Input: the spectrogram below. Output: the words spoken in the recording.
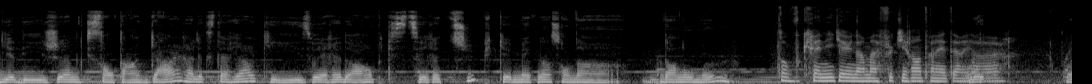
Il y a des jeunes qui sont en guerre à l'extérieur, qui se verraient dehors puis qui se tiraient dessus, puis qui maintenant sont dans, dans nos murs. Donc, vous craignez qu'il y ait une arme à feu qui rentre à l'intérieur? Oui.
